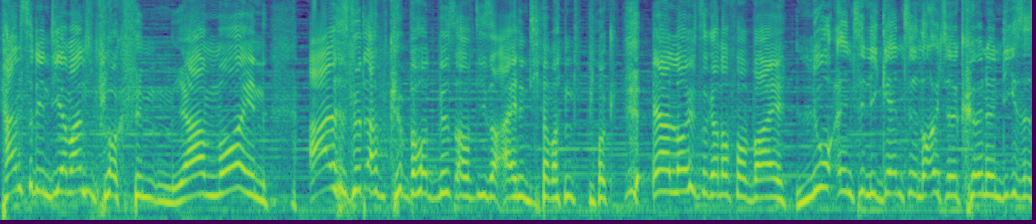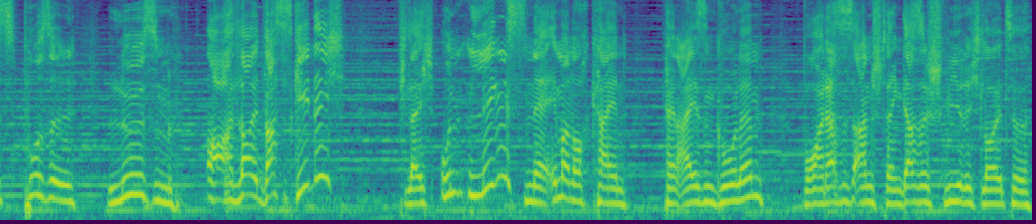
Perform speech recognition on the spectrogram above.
Kannst du den Diamantblock finden? Ja, moin. Alles wird abgebaut, bis auf dieser eine Diamantblock. Er läuft sogar noch vorbei. Nur intelligente Leute können dieses Puzzle lösen. Oh, Leute, was? Es geht nicht? Vielleicht unten links? Ne, immer noch kein, kein Eisengolem. Boah, das ist anstrengend. Das ist schwierig, Leute.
